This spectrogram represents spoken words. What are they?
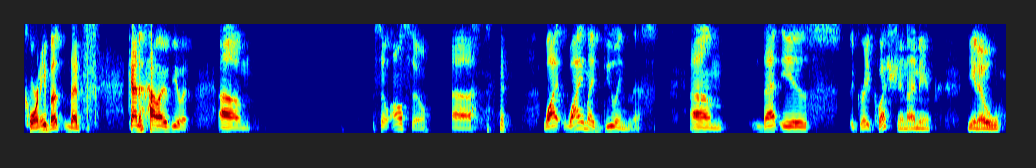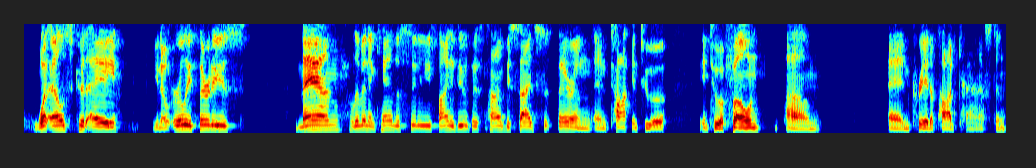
corny, but that's kind of how I view it. Um, so also, uh, why why am I doing this? Um, that is a great question. I mean, you know, what else could a, you know, early 30s man living in Kansas City find to do at this time besides sit there and, and talk into a into a phone um, and create a podcast and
